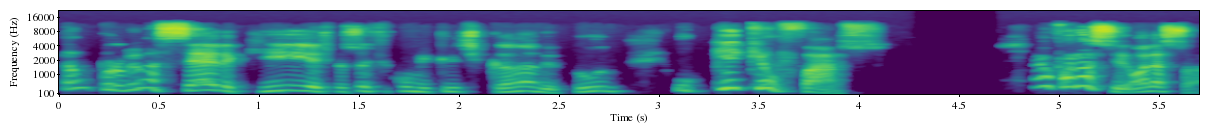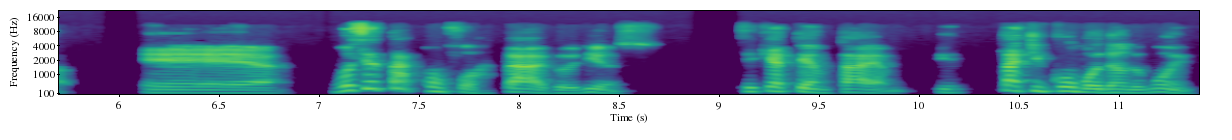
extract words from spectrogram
Tá um problema sério aqui, as pessoas ficam me criticando e tudo. O que que eu faço? Eu falo assim, olha só, é, você está confortável nisso? Você quer tentar? Está te incomodando muito?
